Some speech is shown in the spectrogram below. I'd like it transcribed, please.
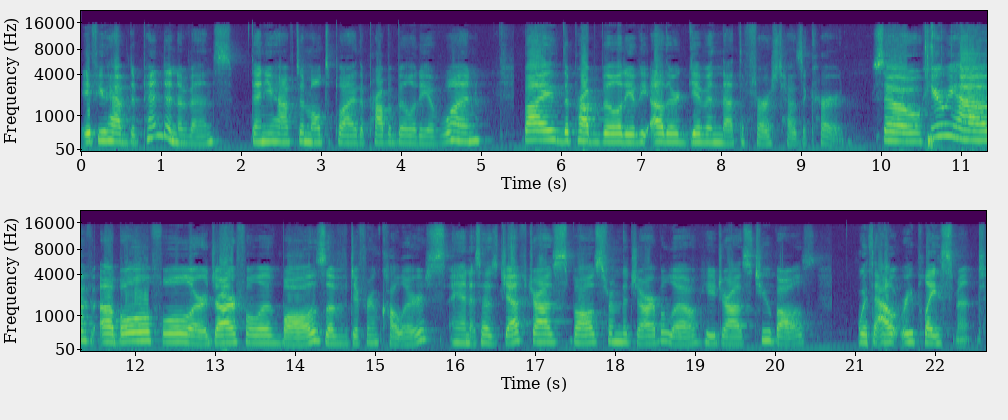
If you have dependent events, then you have to multiply the probability of one by the probability of the other given that the first has occurred. So here we have a bowl full or a jar full of balls of different colors. And it says Jeff draws balls from the jar below. He draws two balls without replacement.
